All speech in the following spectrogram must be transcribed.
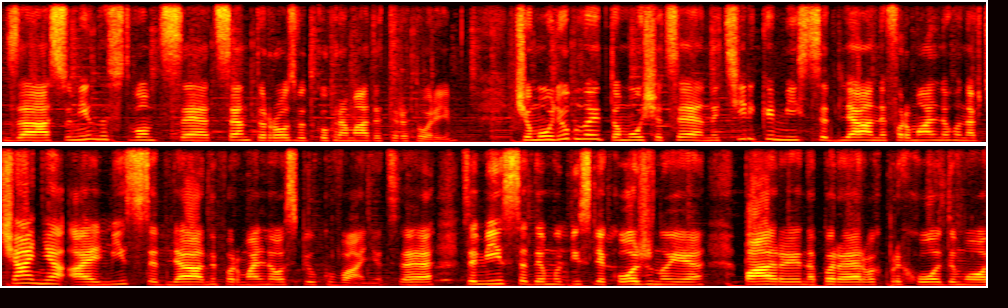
За сумівництвом це центр розвитку громади території. Чому улюблений? Тому що це не тільки місце для неформального навчання, а й місце для неформального спілкування. Це, це місце, де ми після кожної пари на перервах приходимо.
